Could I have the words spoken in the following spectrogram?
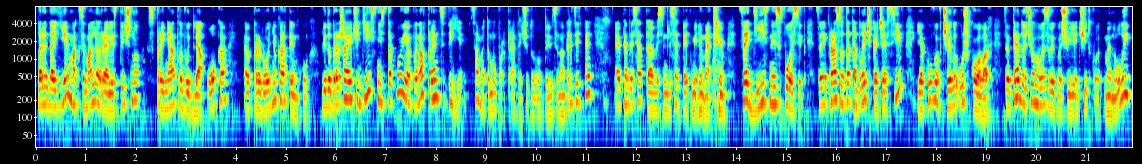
передає максимально реалістичну, сприйнятливу для ока е, природню картинку, відображаючи дійсність такою, як вона в принципі є. Саме тому портрети чудово вдаються на 35, е, 50 та 85 мм. Це дійсний спосіб. Це якраз ота табличка часів, яку ви вчили у школах. Це те, до чого ви звикли, що є чітко минулий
